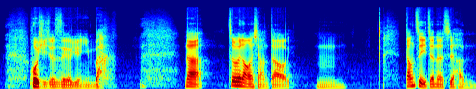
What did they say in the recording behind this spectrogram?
或许就是这个原因吧。那这会让我想到，嗯，当自己真的是很。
